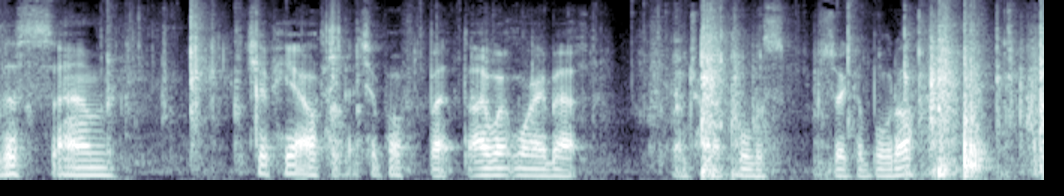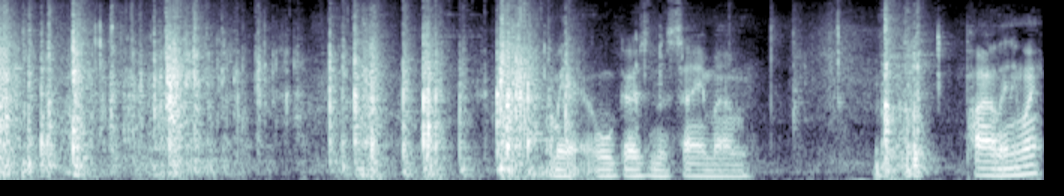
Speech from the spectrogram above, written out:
This um, chip here, I'll take that chip off, but I won't worry about I'm trying to pull this circuit board off. I mean, it all goes in the same um, pile anyway.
